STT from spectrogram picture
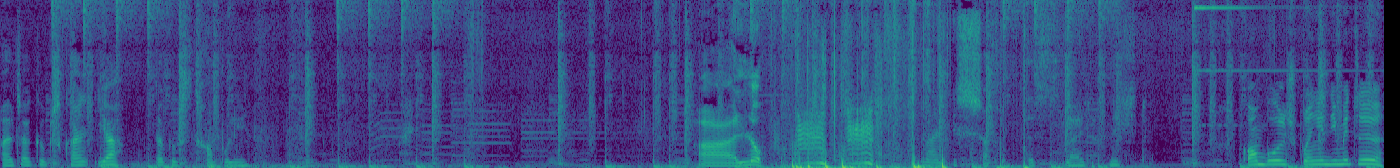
Alter, gibt's kein. Ja, da gibt's Trampolin. Hallo. Nein, ich schaffe es leider nicht. Komm, Bull, spring in die Mitte.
